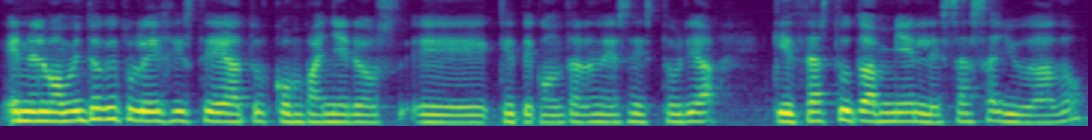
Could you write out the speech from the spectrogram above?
en el momento que tú le dijiste a tus compañeros eh, que te contaran esa historia, quizás tú también les has ayudado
